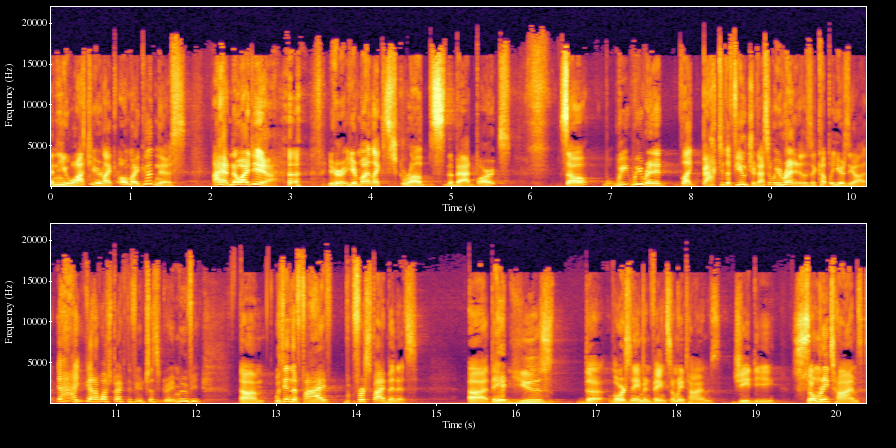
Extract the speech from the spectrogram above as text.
And then you watch it, you're like, oh my goodness, I had no idea. your, your mind like scrubs the bad parts. So we, we rented like Back to the Future. That's what we rented. It was a couple years ago. Yeah, you got to watch Back to the Future. It's a great movie. Um, within the five, first five minutes, uh, they had used the Lord's name in vain so many times, GD, so many times,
